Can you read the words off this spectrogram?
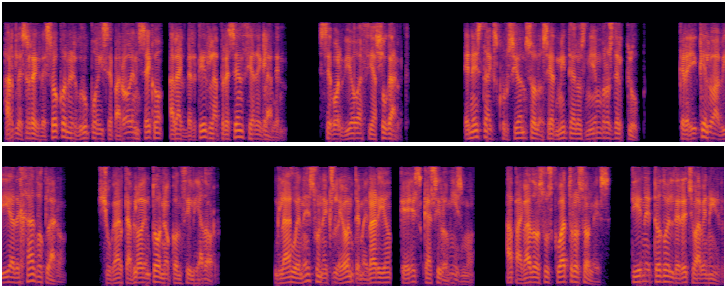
Arles regresó con el grupo y se paró en seco, al advertir la presencia de Gladen. Se volvió hacia Sugart. En esta excursión solo se admite a los miembros del club. Creí que lo había dejado claro. Sugart habló en tono conciliador. Glauen es un ex león temerario, que es casi lo mismo. Ha pagado sus cuatro soles. Tiene todo el derecho a venir.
